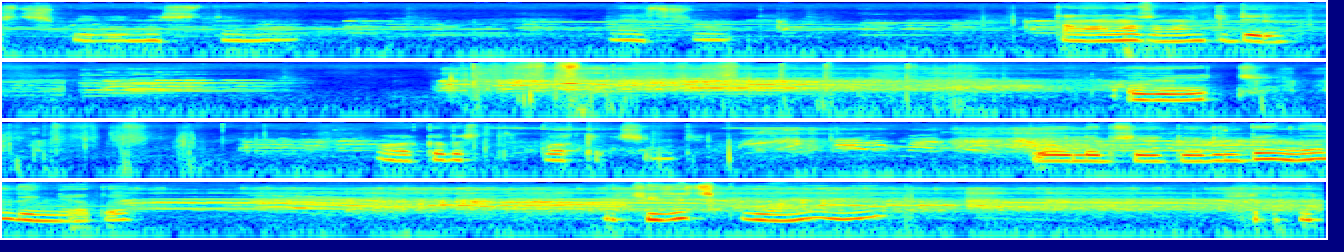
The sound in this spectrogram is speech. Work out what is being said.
Hiçbirini istemiyorum. Şimdi. Tamam o zaman gidelim. Evet. Arkadaşlar bakın şimdi. Böyle bir şey görüldü mü lan dünyada? İkizi çıktı lan?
